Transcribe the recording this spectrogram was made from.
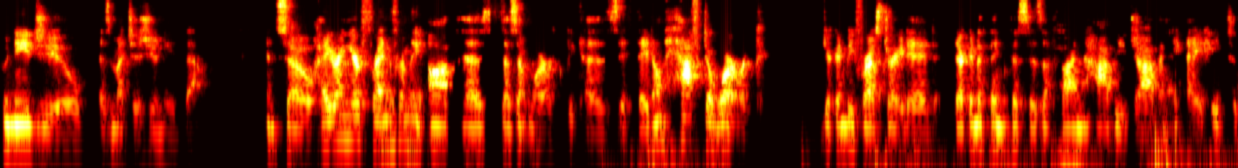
who needs you as much as you need them." And so, hiring your friend like from the office doesn't work because if they don't have to work, you're going to be frustrated. They're going to think this is a fun hobby job. And I, I hate to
